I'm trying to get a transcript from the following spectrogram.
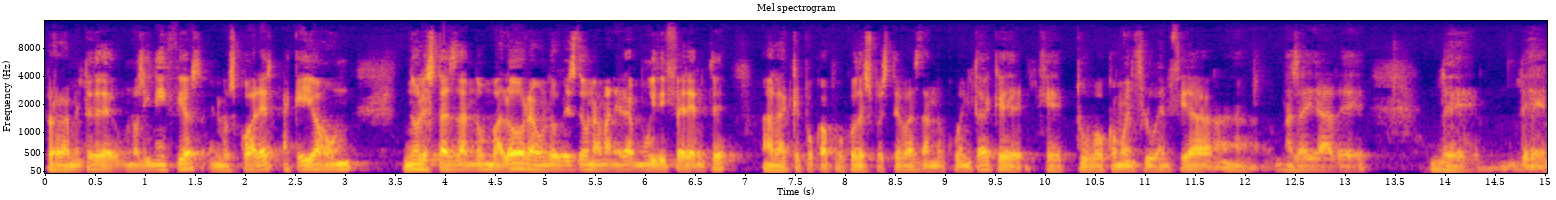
pero realmente de unos inicios en los cuales aquello aún no le estás dando un valor, aún lo ves de una manera muy diferente a la que poco a poco después te vas dando cuenta que, que tuvo como influencia uh, más allá de, de, de,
